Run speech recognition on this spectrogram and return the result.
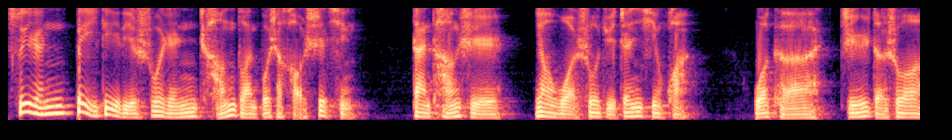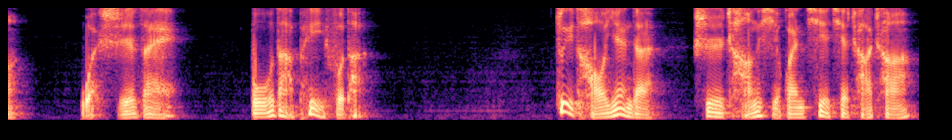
虽然背地里说人长短不是好事情，但唐使要我说句真心话，我可值得说，我实在不大佩服她。最讨厌的是常喜欢切切查查。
